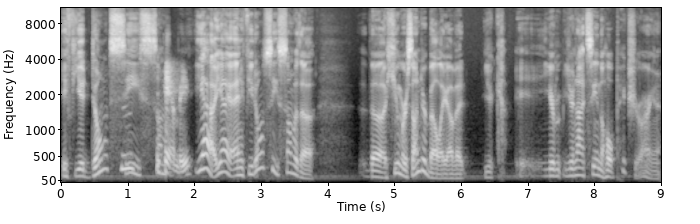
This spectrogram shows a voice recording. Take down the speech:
if you don't hmm. see some, it can be. Yeah, yeah, and if you don't see some of the the humorous underbelly of it, you you're you're not seeing the whole picture, are you?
